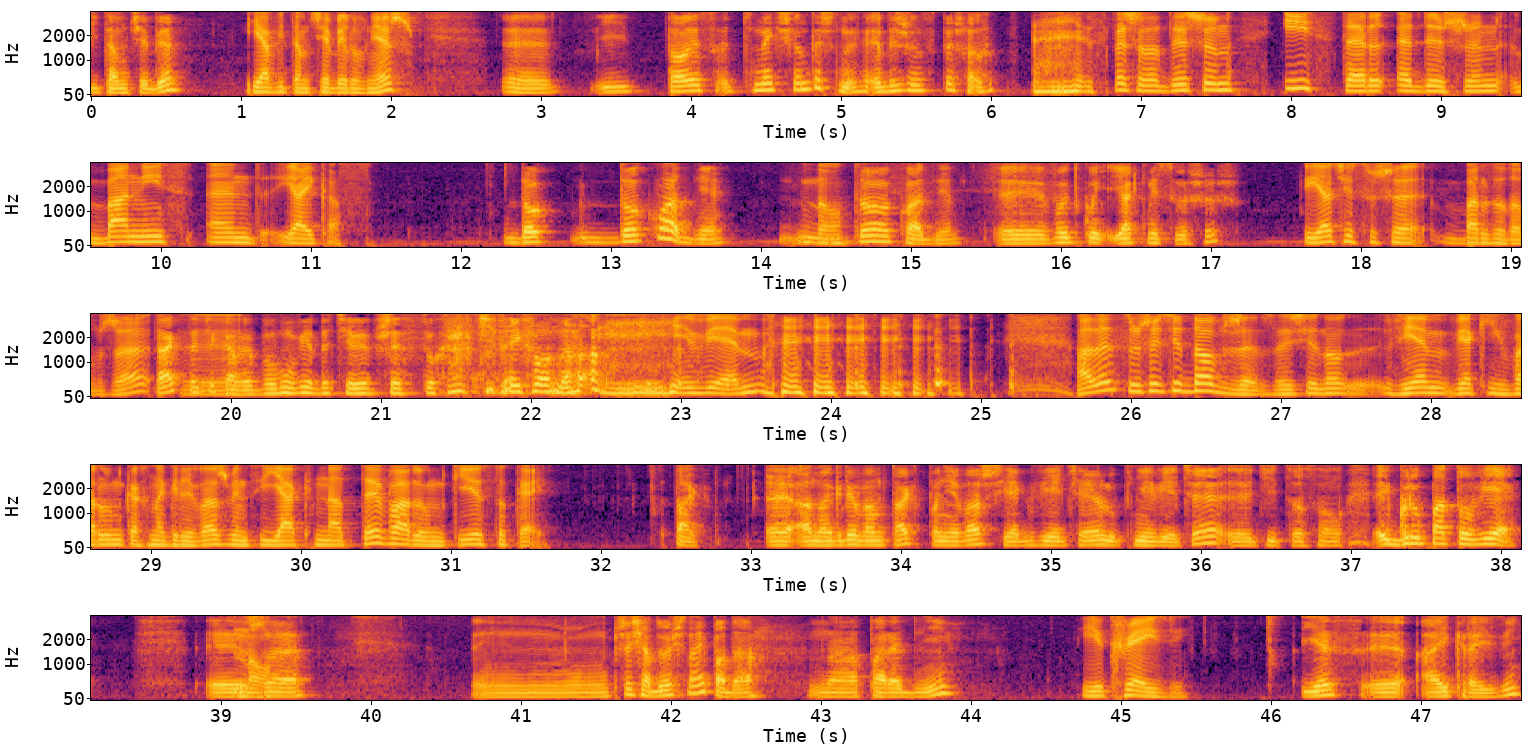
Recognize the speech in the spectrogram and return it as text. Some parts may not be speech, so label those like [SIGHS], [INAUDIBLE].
witam Ciebie. Ja witam Ciebie również. Y, I to jest odcinek świąteczny, Edition Special. [LAUGHS] Special Edition, Easter Edition, Bunnies and Jajkas. Do, dokładnie. No. Dokładnie. Yy, Wojtku, jak mnie słyszysz? Ja cię słyszę bardzo dobrze. Tak? To ciekawe, bo mówię do ciebie przez słuchawki z iPhone'a. [LAUGHS] wiem. [LAUGHS] Ale słyszę cię dobrze. W sensie, no, wiem w jakich warunkach nagrywasz, więc jak na te warunki jest ok. Tak. E, a nagrywam tak, ponieważ jak wiecie lub nie wiecie, e, ci co są. E, grupa to wie, no. że yy, przesiadłem się na iPada na parę dni. You crazy. Jest yy, I crazy.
